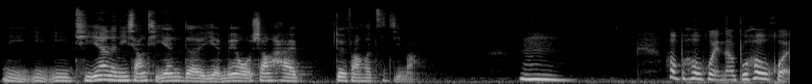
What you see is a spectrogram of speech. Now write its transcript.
你你你体验了你想体验的，也没有伤害对方和自己吗？嗯，后不后悔呢？不后悔，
